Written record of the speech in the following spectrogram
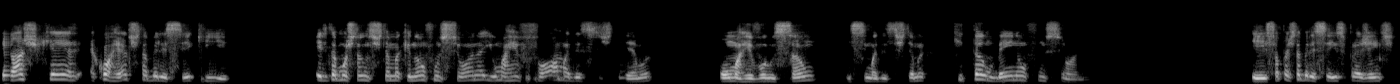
eu acho que é, é correto estabelecer que ele está mostrando um sistema que não funciona e uma reforma desse sistema, ou uma revolução em cima desse sistema, que também não funciona. E só para estabelecer isso para a gente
